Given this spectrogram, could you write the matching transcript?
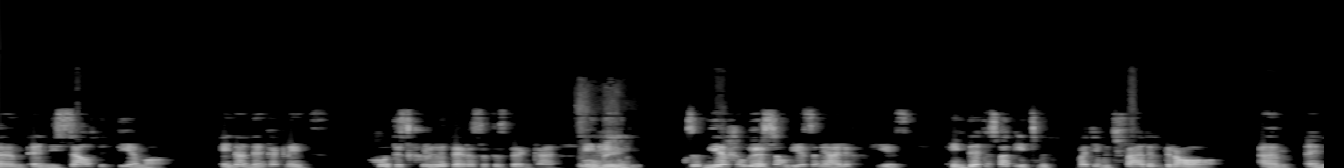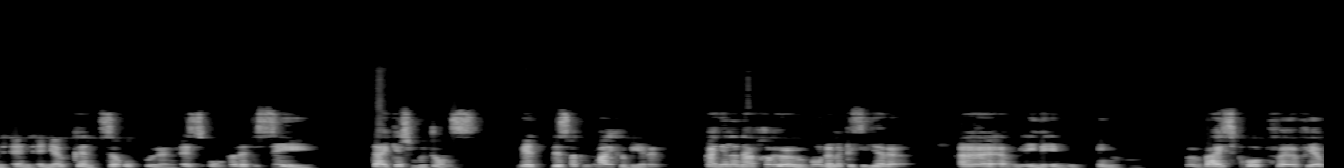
um in dieselfde tema. En dan dink ek net God is groter as wat ons dink. Amen. Ons moet meer gehoorsaam wees aan die Heilige Gees. En dit is wat iets met wat jy moet verder dra um in in in jou kind se opvoeding is om hulle te sê tydjies moet ons weet dis wat met my gebeur het kan julle nou glo hoe wonderlik is die Here uh um, en en en wys vir vir vir jou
